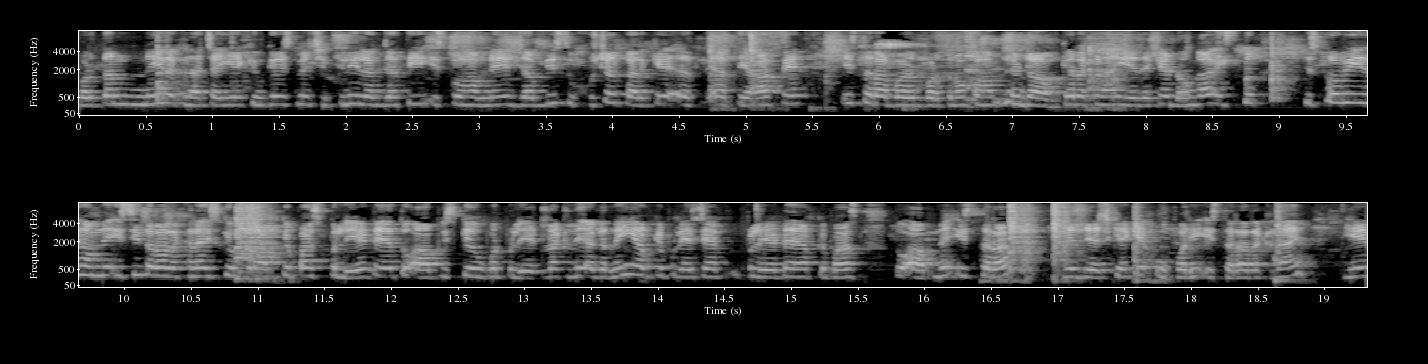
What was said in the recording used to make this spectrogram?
बर्तन नहीं रखना चाहिए क्योंकि इसमें छिपकली लग जाती। इसको हमने जब भी खुशक करके एहतियात से इस तरह बर्तनों को हमने डाल के रखना है। ये देखें डोंगा इसको इसको भी हमने इसी तरह रखना है। इसके ऊपर आपके पास प्लेट है तो आप इसके ऊपर प्लेट रख दें। अगर नहीं आपके प्लेट है प्लेट है आपके पास तो आपने इस तरह ये देशके के ऊपर ही इस तरह रखना है। ये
